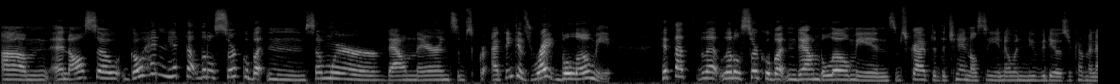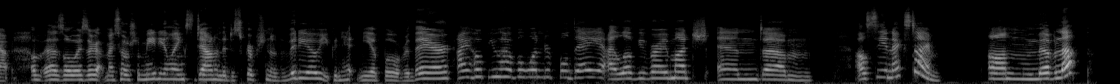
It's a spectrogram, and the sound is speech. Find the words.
Um, and also go ahead and hit that little circle button somewhere down there and subscribe. I think it's right below me. Hit that, that little circle button down below me and subscribe to the channel so you know when new videos are coming out. As always, I got my social media links down in the description of the video. You can hit me up over there. I hope you have a wonderful day. I love you very much, and um, I'll see you next time on Level Up.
